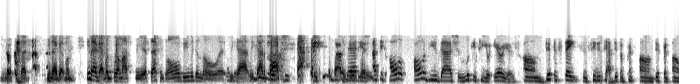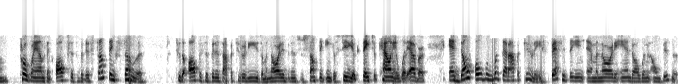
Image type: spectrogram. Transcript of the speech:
You know, cause I, you know, I got my, you know, I got my grandma spirit, so I can go on and be with the Lord. We got, we got a problem. about that is, I think all of all of you guys should look into your areas. Um, different states and cities have different um, different um, programs and offices, but there's something similar to the Office of Business Opportunities or Minority Business or something in your city or state or county or whatever and don't overlook that opportunity, especially being a minority and or women-owned business.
